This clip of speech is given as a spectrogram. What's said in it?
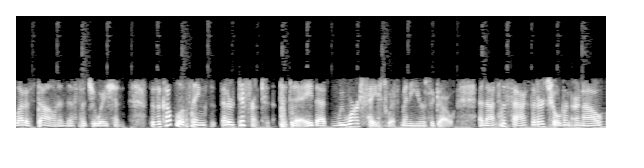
let us down in this situation. There's a couple of things that are different today that we weren't faced with many years ago. And that's the fact that our children are now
